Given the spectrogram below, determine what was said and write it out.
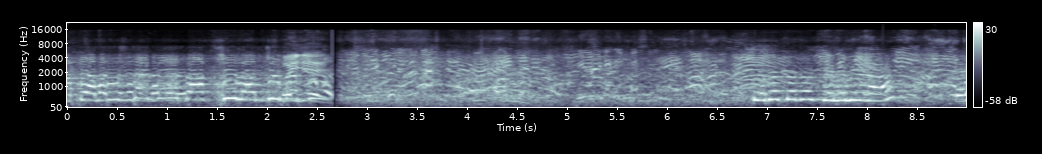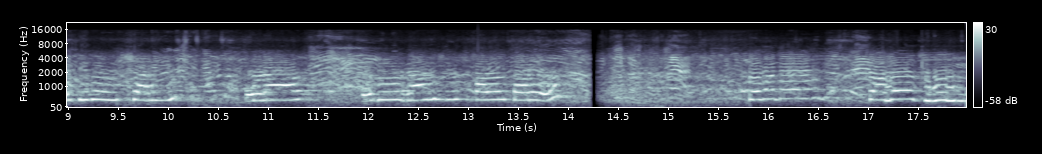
আপনি আমাদের সাথে যাচ্ছি লঞ্চে ছোট ছোট ছেলেমেয়েরা অতীবে উৎসাহী ওরা গান শেষ করার পরে তোমাদের চামচগুলি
